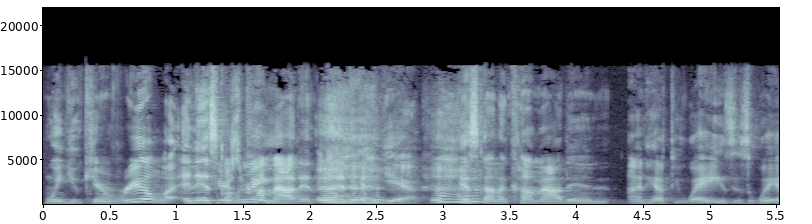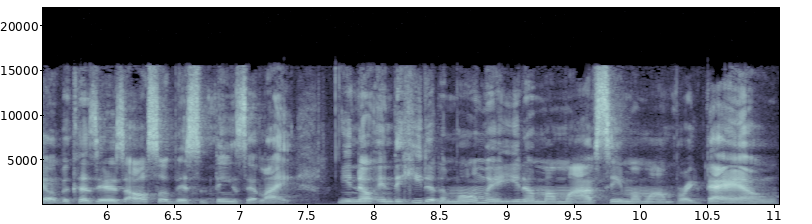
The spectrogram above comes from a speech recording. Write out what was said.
when you can realize, and it's gonna come me. out in unhe- yeah, it's gonna come out in unhealthy ways as well. Because there's also been some things that like you know in the heat of the moment, you know, my mom, I've seen my mom break down.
